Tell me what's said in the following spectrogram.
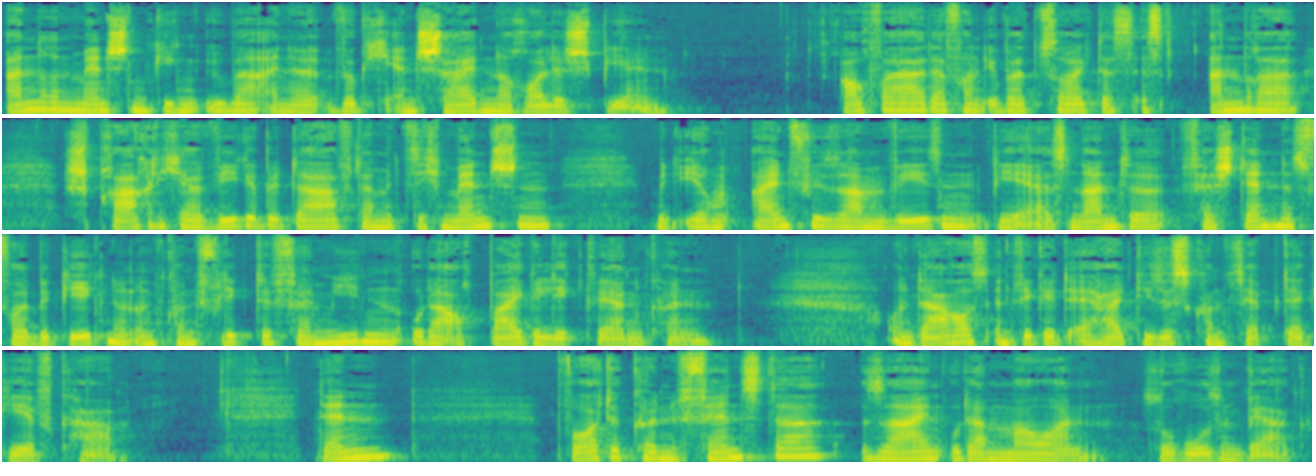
anderen Menschen gegenüber eine wirklich entscheidende Rolle spielen. Auch war er davon überzeugt, dass es anderer sprachlicher Wege bedarf, damit sich Menschen mit ihrem einfühlsamen Wesen, wie er es nannte, verständnisvoll begegnen und Konflikte vermieden oder auch beigelegt werden können. Und daraus entwickelt er halt dieses Konzept der GfK. Denn Worte können Fenster sein oder Mauern, so Rosenberg.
